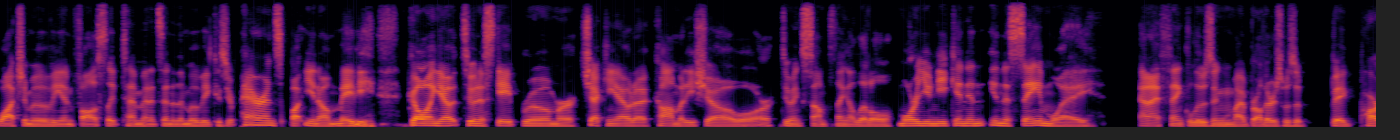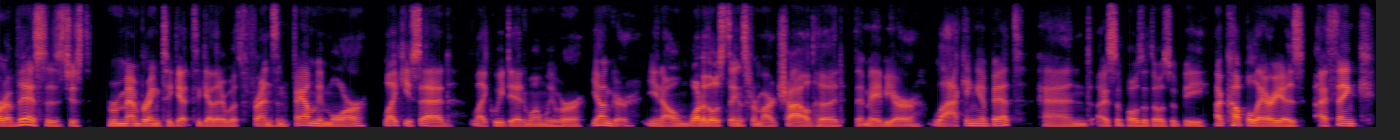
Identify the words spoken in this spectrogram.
watch a movie and fall asleep 10 minutes into the movie because you're parents, but, you know, maybe mm-hmm. going out to an escape room or checking out a comedy show or doing something a little more unique and in, the same way. And I think losing my brothers was a big part of this is just remembering to get together with friends and family more like you said like we did when we were younger you know what are those things from our childhood that maybe are lacking a bit and i suppose that those would be a couple areas i think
